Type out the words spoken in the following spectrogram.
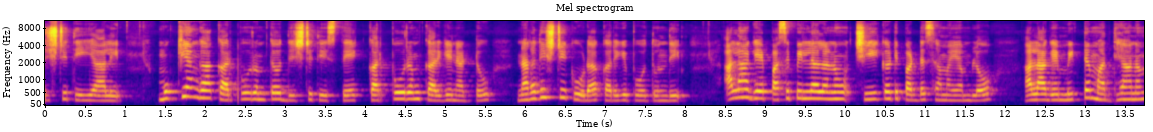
దిష్టి తీయాలి. ముఖ్యంగా కర్పూరంతో దిష్టి తీస్తే కర్పూరం కరిగినట్టు నరదిష్టి కూడా కరిగిపోతుంది. అలాగే పసిపిల్లలను చీకటి పడ్డ సమయంలో అలాగే మిట్ట మధ్యాహ్నం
